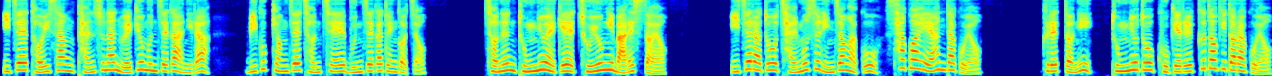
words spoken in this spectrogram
이제 더 이상 단순한 외교 문제가 아니라 미국 경제 전체의 문제가 된 거죠. 저는 동료에게 조용히 말했어요. 이제라도 잘못을 인정하고 사과해야 한다고요. 그랬더니 동료도 고개를 끄덕이더라고요.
